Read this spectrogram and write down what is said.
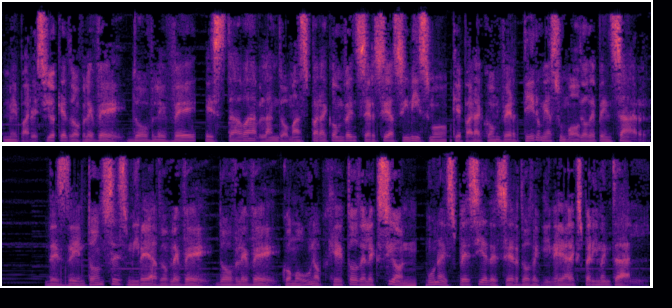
Me pareció que W. estaba hablando más para convencerse a sí mismo que para convertirme a su modo de pensar. Desde entonces miré a W. como un objeto de elección, una especie de cerdo de Guinea experimental.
